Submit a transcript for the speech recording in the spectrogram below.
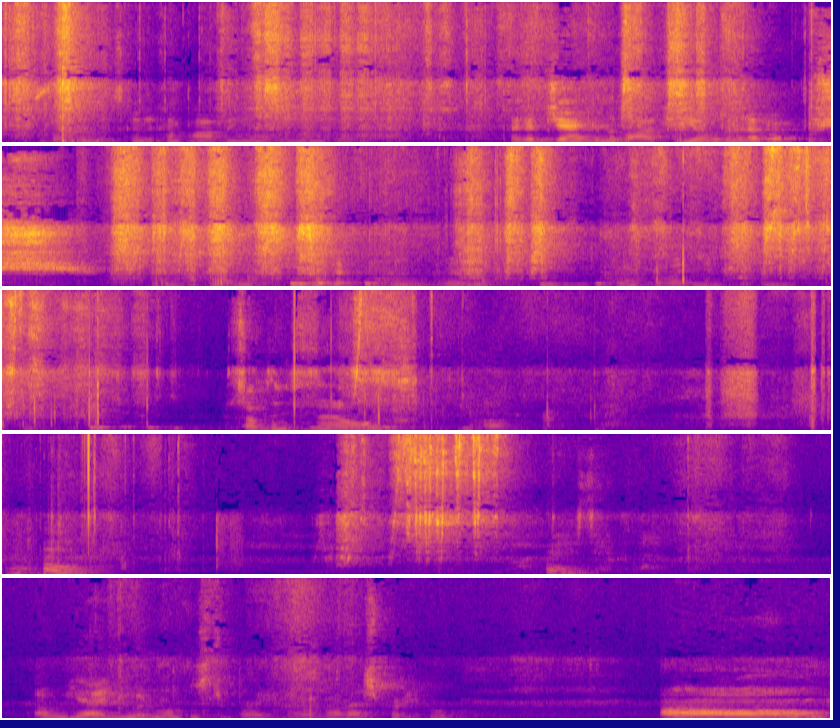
something that's gonna come popping out? Like a jack in the box. You open it up and whoosh. Oh. Something fell. Oh. Oh. Oh yeah, you wouldn't want this to break. Oh, wow, that's pretty cool. Oh,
